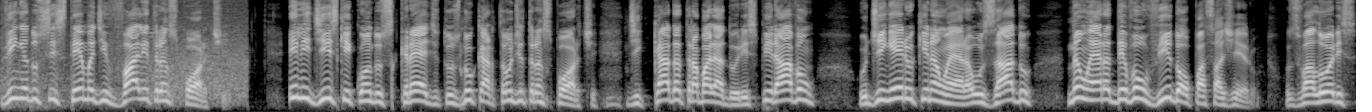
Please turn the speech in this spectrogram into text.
vinha do sistema de Vale Transporte. Ele diz que quando os créditos no cartão de transporte de cada trabalhador expiravam, o dinheiro que não era usado não era devolvido ao passageiro. Os valores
